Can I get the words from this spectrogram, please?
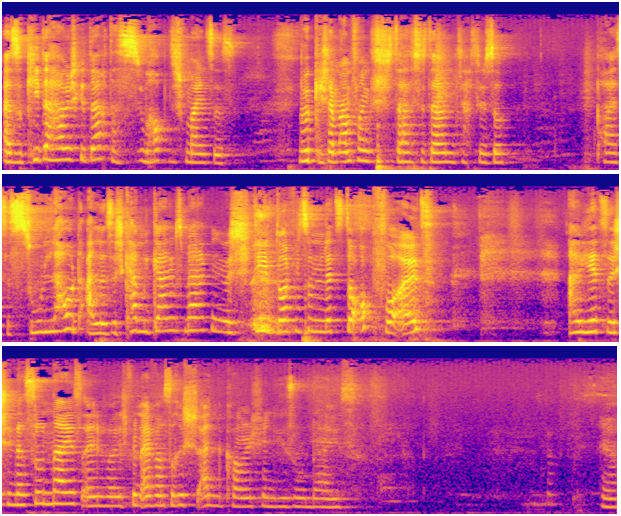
Also Kita habe ich gedacht, dass es überhaupt nicht meins ist. Wirklich, am Anfang saß ich da und dachte so, boah, es ist zu laut alles, ich kann mir gar nichts merken. Ich stehe dort wie so ein letzter Opfer, Alter. Aber jetzt, ich finde das so nice einfach. Ich bin einfach so richtig angekommen. Ich finde die so nice. Ja.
